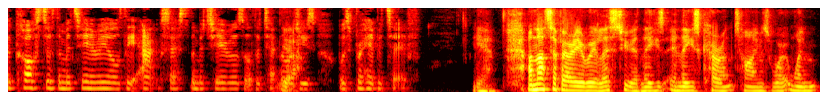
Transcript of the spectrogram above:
the cost of the materials, the access to the materials or the technologies yeah. was prohibitive. Yeah, and that's a very real issue in these in these current times, where when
